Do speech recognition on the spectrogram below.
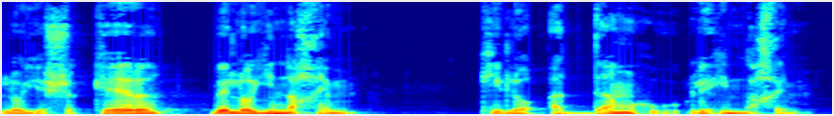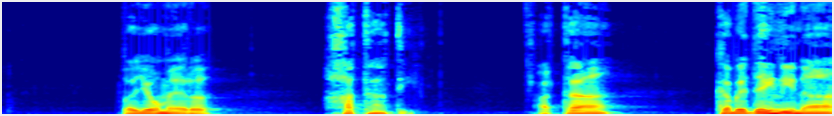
לא ישקר ולא ינחם, כי לא אדם הוא להנחם. ויאמר, חטאתי, עתה כבדני נא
